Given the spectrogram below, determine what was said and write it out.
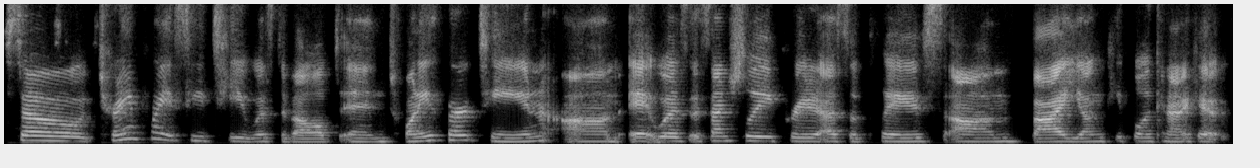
So, Turning Point CT was developed in 2013. Um, it was essentially created as a place um, by young people in Connecticut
